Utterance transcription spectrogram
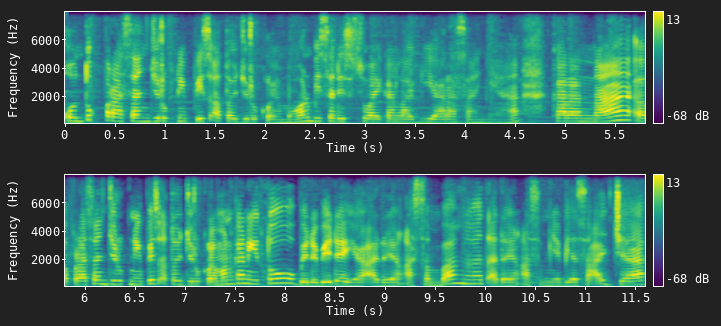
Untuk perasan jeruk nipis atau jeruk lemon bisa disesuaikan lagi ya rasanya. Karena e, perasan jeruk nipis atau jeruk lemon kan itu beda-beda ya. Ada yang asem banget, ada yang asemnya biasa aja.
